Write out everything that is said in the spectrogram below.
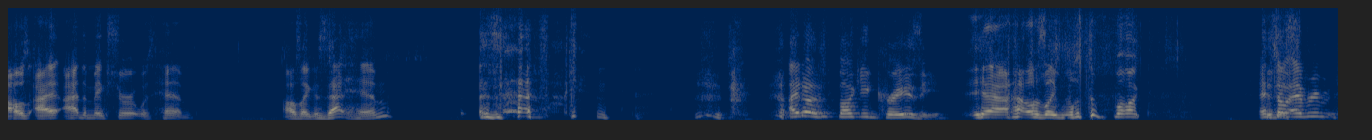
I was. I, I had to make sure it was him. I was like, "Is that him? Is that fucking?" I know it's fucking crazy. Yeah, I was like, "What the fuck?" And Did so you- every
